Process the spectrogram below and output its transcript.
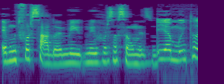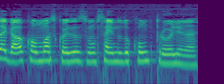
é muito forçado, é meio, meio forçação mesmo. E é muito legal como as coisas vão saindo do controle, né?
